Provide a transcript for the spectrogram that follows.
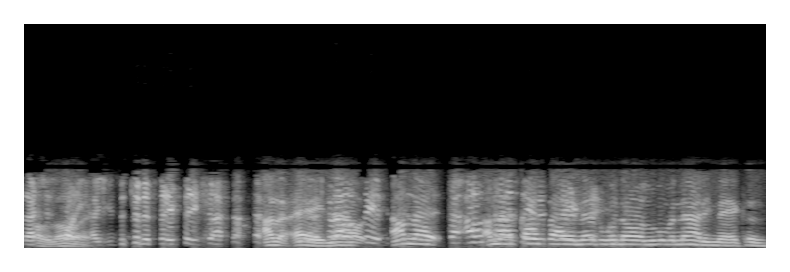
That's Oh, just Lord. funny how you just did the same thing. I'm, hey, now I'm not, I'm not co-signing nothing with no Illuminati, man, because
